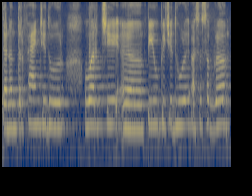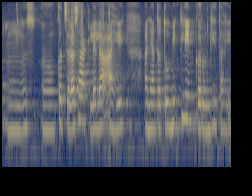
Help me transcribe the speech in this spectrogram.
त्यानंतर फॅनची धूळ वरची पी यू पीची धूळ असं सगळं कचरा साठलेला आहे आणि आता तो मी क्लीन करून घेत आहे.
